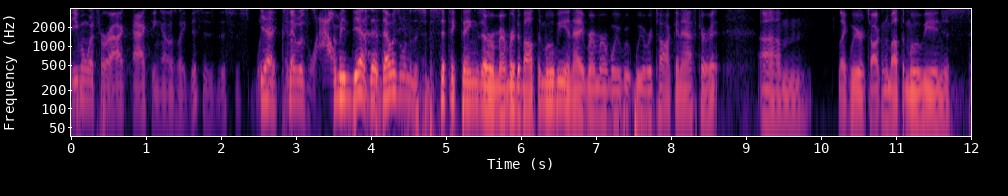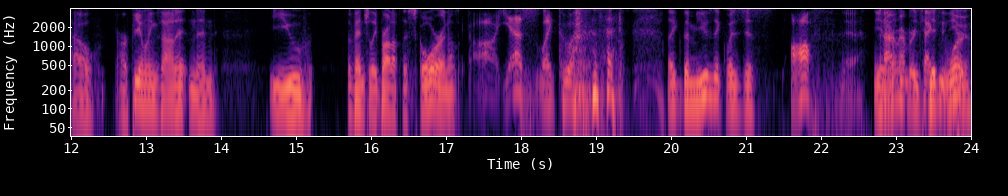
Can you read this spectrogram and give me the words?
Even with her act- acting, I was like, "This is this is way Yeah, and it was loud." I mean, yeah, that, that was one of the specific things I remembered about the movie, and I remember we were- we were talking after it, um, like we were talking about the movie and just how our feelings on it, and then you eventually brought up the score, and I was like, oh yes, like that, like the music was just off. yeah. You and I remember texting didn't you work.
